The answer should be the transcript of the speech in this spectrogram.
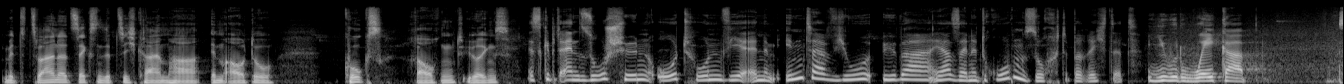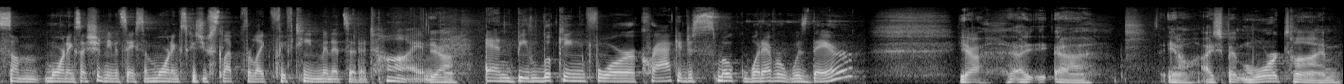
mit 276 km/h im Auto, Koks rauchend übrigens. Es gibt einen so schönen O-Ton, wie er in einem Interview über ja, seine Drogensucht berichtet. you would wake up some mornings, I shouldn't even say some mornings because you slept for like 15 minutes at a time, Yeah. and be looking for crack and just smoke whatever was there. Yeah, I, uh, you know, I spent more time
